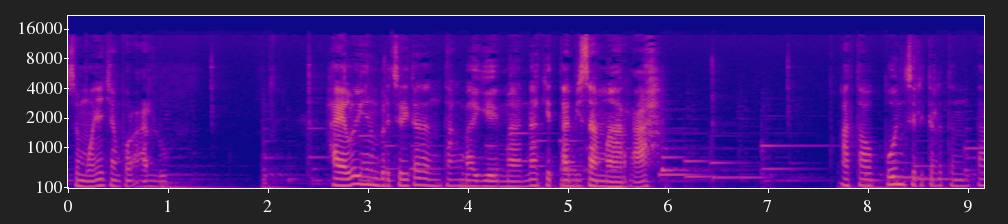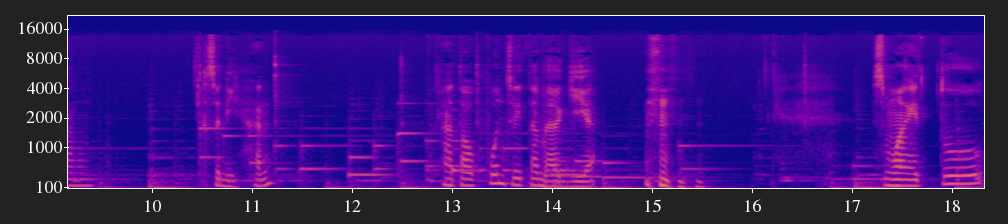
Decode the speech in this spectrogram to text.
semuanya campur aduk. Hai lu ingin bercerita tentang bagaimana kita bisa marah ataupun cerita tentang kesedihan ataupun cerita bahagia. Semua itu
